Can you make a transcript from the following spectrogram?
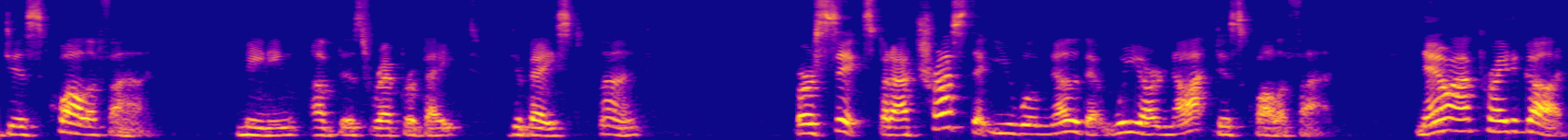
disqualified, meaning of this reprobate, debased mind? Verse 6 But I trust that you will know that we are not disqualified. Now I pray to God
